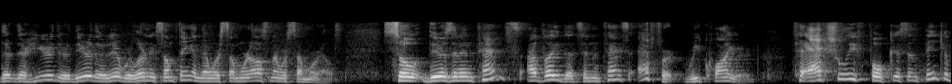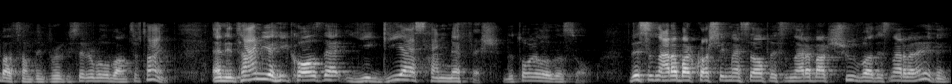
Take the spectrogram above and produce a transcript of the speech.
They're, they're here, they're there, they're there. We're learning something, and then we're somewhere else, and then we're somewhere else. So there's an intense avodah, it's an intense effort required to actually focus and think about something for a considerable amount of time. And in Tanya, he calls that yigias hanefesh, the toil of the soul. This is not about crushing myself. This is not about shuva. This is not about anything.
